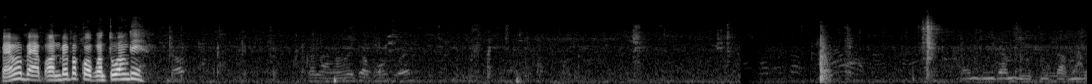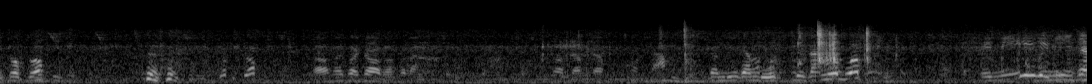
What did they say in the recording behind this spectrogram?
แปลว่าแบบอ่อนไปประกบกันตวงที่ดำดีดำดีถูกดำดีจบจบจบจบเขาไม่ค่อยชอบหรอกฝรั่งชอบดำดำดำดีดำดีดูดำเนื้อบวบไม่มีไม่มีแค่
